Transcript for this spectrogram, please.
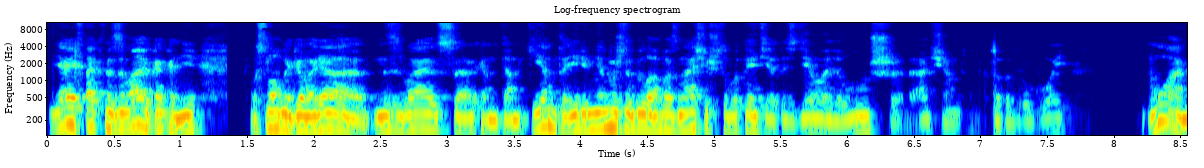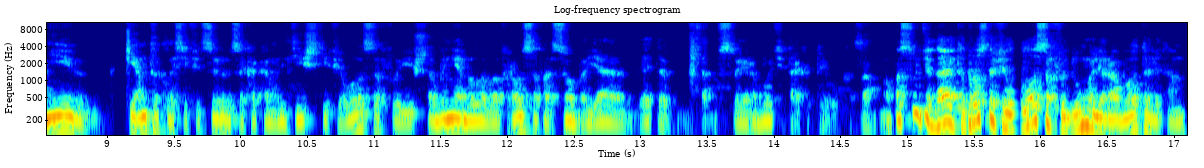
я их так называю, как они условно говоря, называются там, кем-то, или мне нужно было обозначить, что вот эти это сделали лучше, да, чем кто-то другой. Ну, они кем-то классифицируются как аналитические философы, и чтобы не было вопросов особо, я это там, в своей работе так это и указал. Но по сути, да, это просто философы думали, работали, там,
